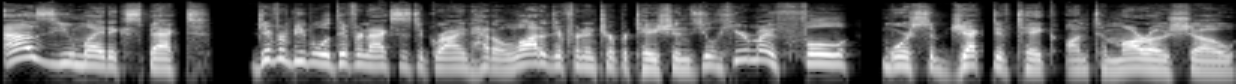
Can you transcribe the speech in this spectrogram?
As you might expect, different people with different access to grind had a lot of different interpretations. You'll hear my full, more subjective take on tomorrow's show,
